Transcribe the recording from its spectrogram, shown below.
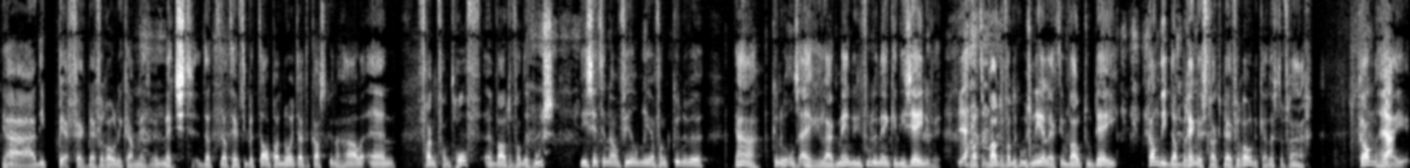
Ja, die perfect bij Veronica ma- matcht. Dat, dat heeft hij bij Talpa nooit uit de kast kunnen halen. En Frank van het Hof en Wouter van der Goes, die zitten nou veel meer van kunnen we, ja, kunnen we ons eigen geluid menen. Die voelen in één keer die zenuwen. ja. Wat Wouter van der Goes neerlegt in Wout Today, kan die dat brengen straks bij Veronica? Dat is de vraag. Kan Ja. hij,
